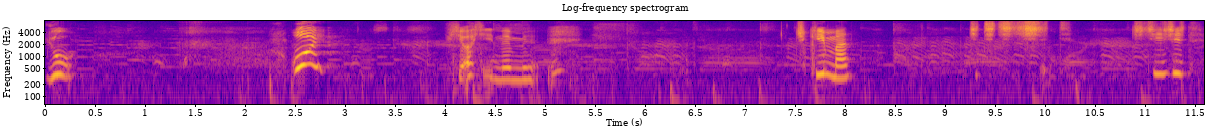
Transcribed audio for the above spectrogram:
Yo. Oy. Ya yine mi? Çıkayım ben. Çıt çıt çıt çıt. Çıt çıt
